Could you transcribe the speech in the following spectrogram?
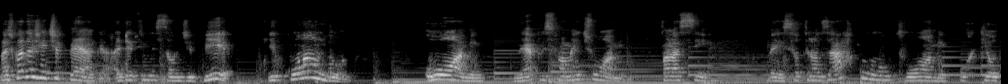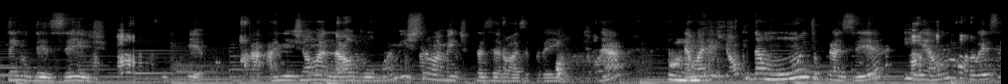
Mas quando a gente pega a definição de bi, e quando o homem, né, principalmente o homem, fala assim: bem, se eu transar com outro homem porque eu tenho desejo, porque a, a região anal do homem é extremamente prazerosa para eles, né? É uma região que dá muito prazer e é uma coisa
